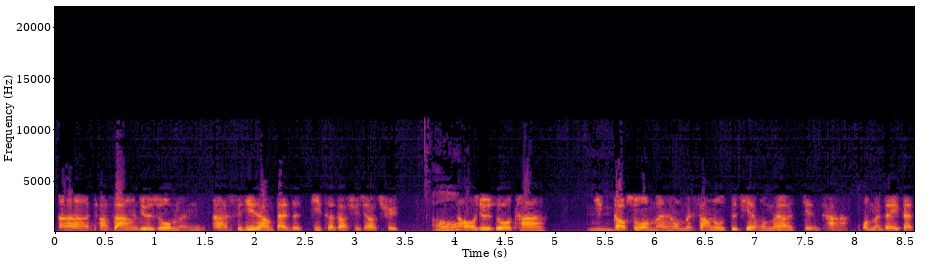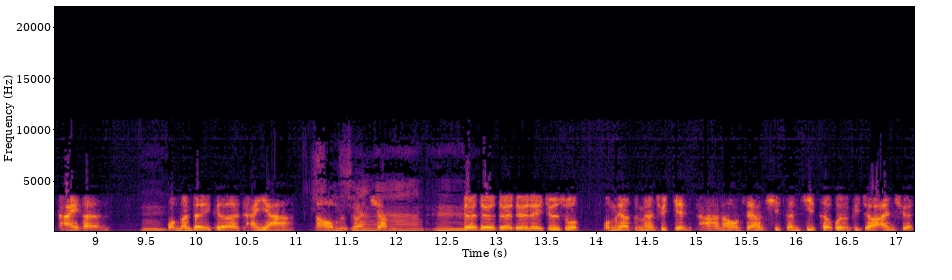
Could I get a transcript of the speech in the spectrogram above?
嗯、呃厂商，就是说我们呃实际上带着机车到学校去，哦，然后就是说他告诉我们，我们上路之前我们要检查我们的一个胎痕，嗯，我们的一个胎压，然后我们转向，嗯，对对对对对，就是说我们要怎么样去检查，然后怎样骑乘机车会比较安全。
